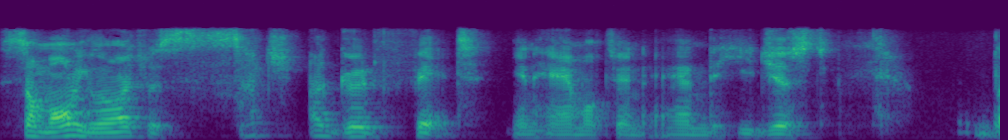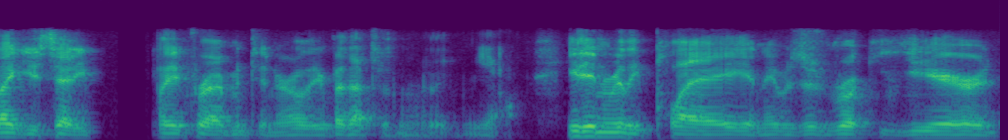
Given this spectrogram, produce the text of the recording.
Simoni Lawrence was such a good fit in Hamilton, and he just, like you said, he played for Edmonton earlier, but that doesn't really, you know, he didn't really play, and it was his rookie year, and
